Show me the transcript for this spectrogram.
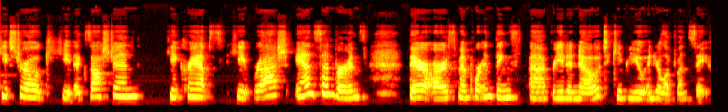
heat stroke, heat exhaustion, heat cramps, heat rash, and sunburns, there are some important things uh, for you to know to keep you and your loved ones safe.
